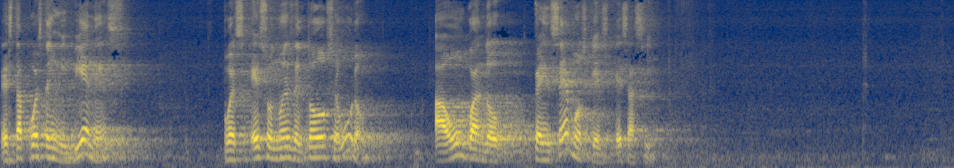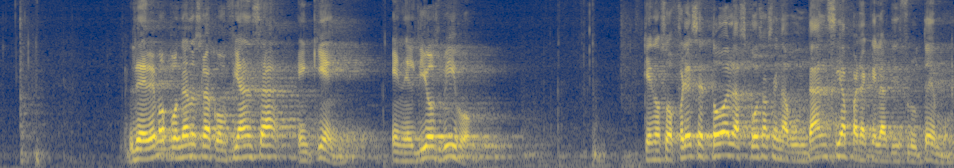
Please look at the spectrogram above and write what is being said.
está puesta en mis bienes, pues eso no es del todo seguro aun cuando pensemos que es, así. Debemos poner nuestra confianza en quién? En el Dios vivo, que nos ofrece todas las cosas en abundancia para que las disfrutemos.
